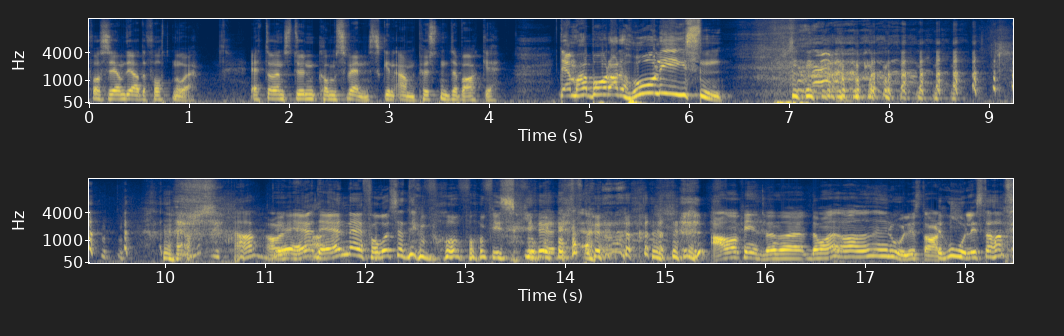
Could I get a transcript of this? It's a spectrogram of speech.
for å se om de hadde fått noe. Etter en stund kom svensken andpusten tilbake. Dem har boret hull i isen! ja, det er, det er en eh, forutsetning for å få fisk. Ja, var. Eh, det var, det var en rolig start. Rolig start.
